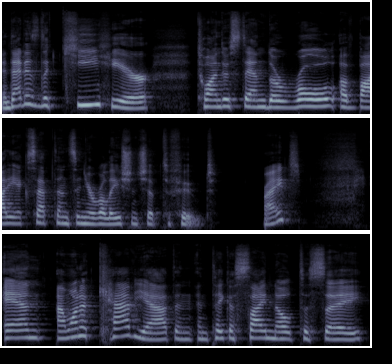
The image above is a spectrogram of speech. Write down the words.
And that is the key here to understand the role of body acceptance in your relationship to food, right? And I want to caveat and, and take a side note to say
